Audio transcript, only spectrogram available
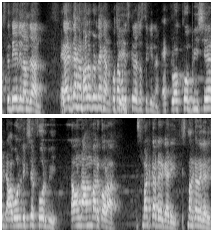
আজকে দিয়ে দিলাম যান। গাইড দেখেন ভালো করে দেখান কোথাও। কোনো স্ক্র্যাচ আছে কিনা। এক লক্ষ বিশে ডাবল ডিক্সের ফোর বি তাও নাম্বার করা। স্মার্ট কার্ডের গাড়ি স্মার্ট কার্ডের গাড়ি।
